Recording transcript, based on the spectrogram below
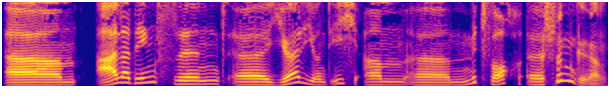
Ähm, allerdings sind äh, Jördi und ich am äh, Mittwoch äh, schwimmen gegangen.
